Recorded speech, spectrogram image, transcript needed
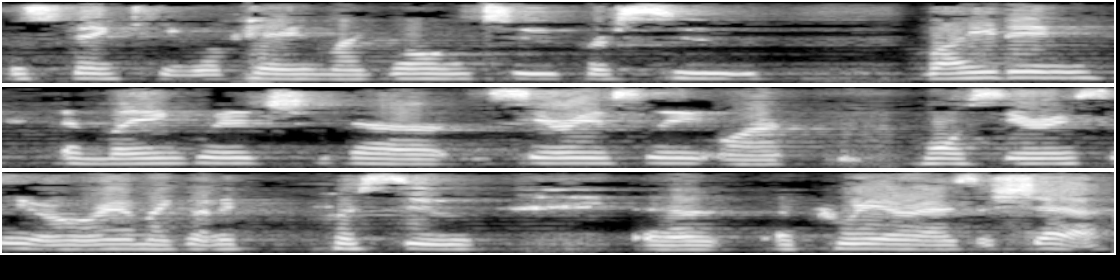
was thinking, okay, am I going to pursue writing and language uh, seriously or more seriously, or am I going to pursue a, a career as a chef?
